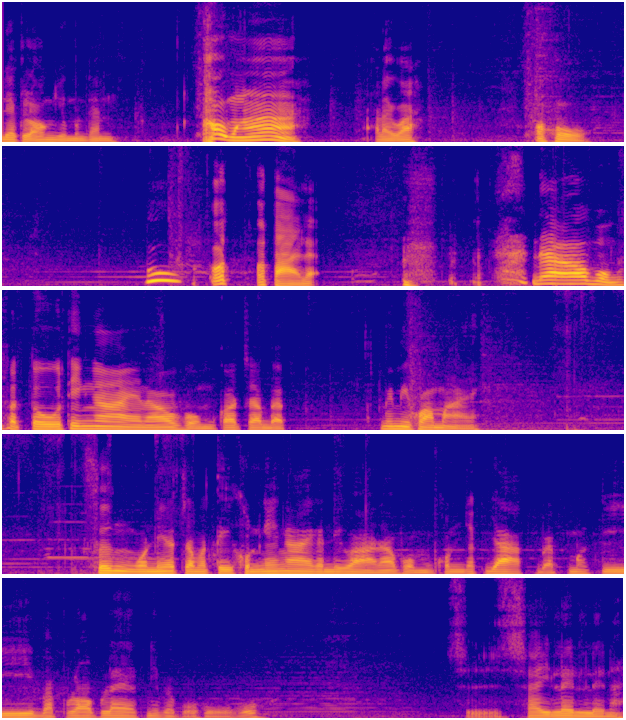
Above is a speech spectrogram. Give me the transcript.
เรียกร้องอยู่เหมือนกัน เข้ามา อะไรวะ โอ้โหวู้อ๊ตโอ๊ตายแล้วเนี่ยครับผมศัตรูที่ง่ายนะผมก็จะแบบไม่มีความหมาย ซึ่งวันนี้จะมาตีคนง่าย ๆ กันดีกว่านะผมคนยากๆแบบเมื่อกี้แบบรอบแรกนี่แบบโอ้โห ใช่เล่นเลยนะ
